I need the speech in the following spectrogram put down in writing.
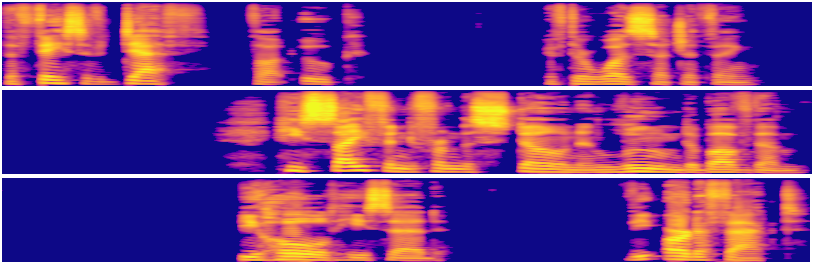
The face of death, thought Ook, if there was such a thing. He siphoned from the stone and loomed above them. Behold, he said, the artifact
